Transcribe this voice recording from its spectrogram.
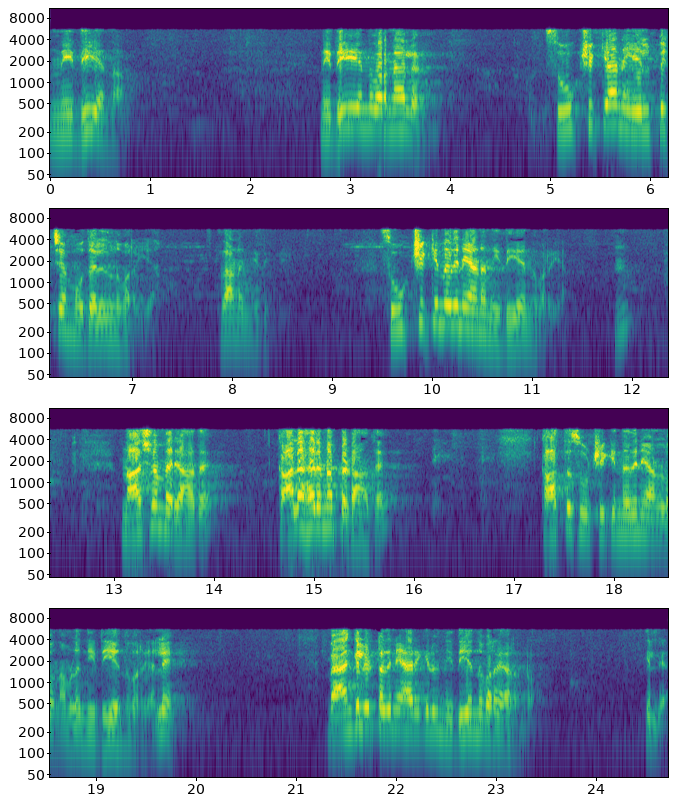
നിധി എന്നാണ്. നിധി എന്ന് പറഞ്ഞാൽ സൂക്ഷിക്കാൻ ഏൽപ്പിച്ച മുതൽ എന്ന് പറയുക. അതാണ് നിധി. സൂക്ഷിക്കുന്നതിനെയാണ് നിധി എന്ന് പറയാം. നാശം വരാതെ കാലഹരണപ്പെടാതെ കാത്തു സൂക്ഷിക്കുന്നതിനെയാണല്ലോ നമ്മൾ നിധി എന്ന് പറയാം അല്ലേ? ബാങ്കിലിട്ടതിനെ ആരെങ്കിലും നിധി എന്ന് പറയാറുണ്ടോ? ഇല്ല.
